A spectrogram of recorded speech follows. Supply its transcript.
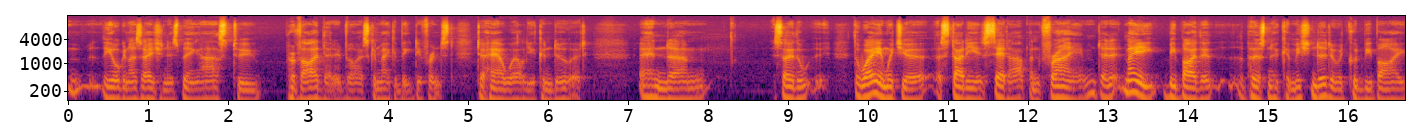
the organisation is being asked to provide that advice can make a big difference to how well you can do it, and um, so the the way in which a, a, study is set up and framed, and it may be by the the person who commissioned it, or it could be by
